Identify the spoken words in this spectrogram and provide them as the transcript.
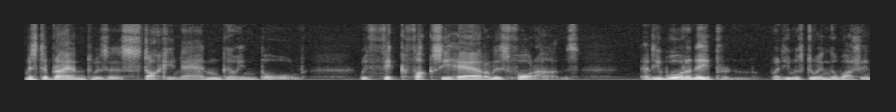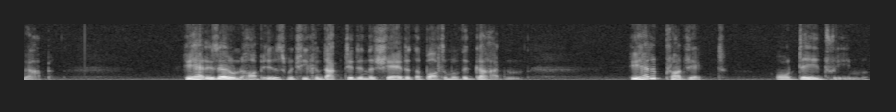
Mr. Bryant was a stocky man going bald, with thick, foxy hair on his forearms, and he wore an apron when he was doing the washing up. He had his own hobbies, which he conducted in the shed at the bottom of the garden. He had a project, or daydream,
